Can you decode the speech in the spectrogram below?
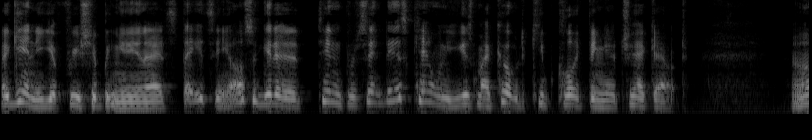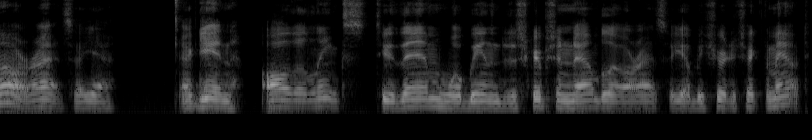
again, you get free shipping in the United States, and you also get a ten percent discount when you use my code to keep collecting at checkout. All right, so yeah. Again, all the links to them will be in the description down below, all right? So you'll be sure to check them out.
